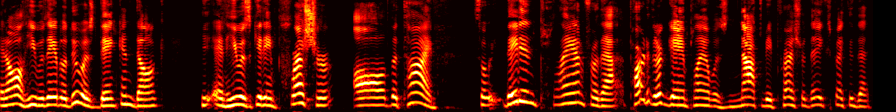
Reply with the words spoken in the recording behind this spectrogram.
And all he was able to do was dink and dunk. He, and he was getting pressure all the time. So they didn't plan for that. Part of their game plan was not to be pressured. They expected that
